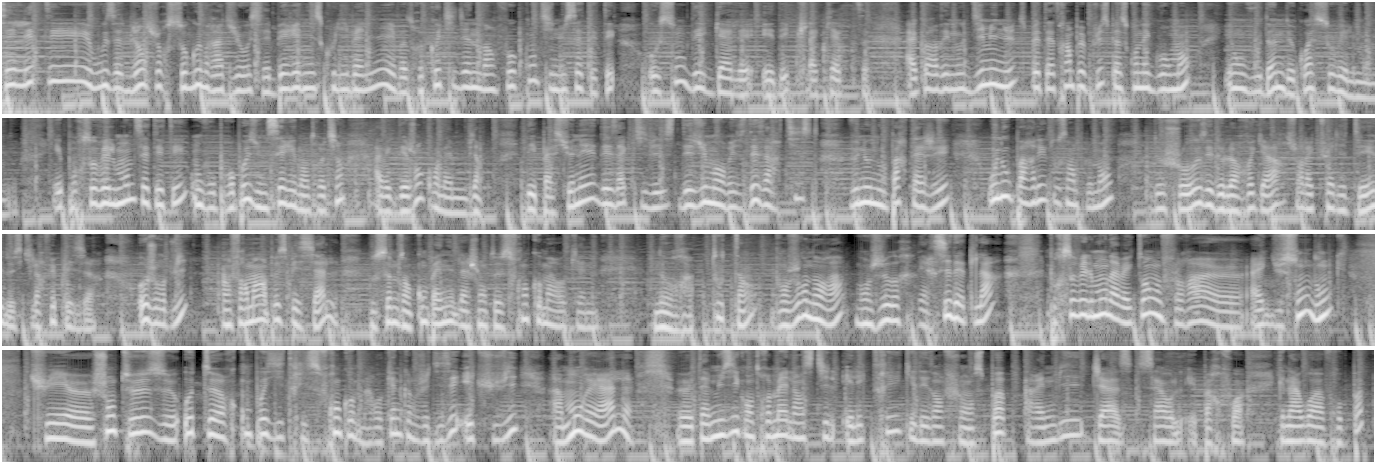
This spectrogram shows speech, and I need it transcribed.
C'est l'été vous êtes bien sur So Good Radio, c'est Bérénice Koulibaly et votre quotidienne d'info continue cet été au son des galets et des claquettes. Accordez-nous 10 minutes, peut-être un peu plus parce qu'on est gourmand et on vous donne de quoi sauver le monde. Et pour sauver le monde cet été, on vous propose une série d'entretiens avec des gens qu'on aime bien. Des passionnés, des activistes, des humoristes, des artistes venus nous partager ou nous parler tout simplement de choses et de leur regard sur l'actualité, de ce qui leur fait plaisir. Aujourd'hui, un format un peu spécial. Nous sommes en compagnie de la chanteuse franco-marocaine Nora Toutain. Bonjour Nora. Bonjour. Merci d'être là. Pour sauver le monde avec toi, on le fera euh, avec du son donc. Tu es euh, chanteuse, auteure, compositrice franco-marocaine, comme je disais, et tu vis à Montréal. Euh, ta musique entremêle un style électrique et des influences pop, R&B, jazz, soul et parfois gnawa afro-pop.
